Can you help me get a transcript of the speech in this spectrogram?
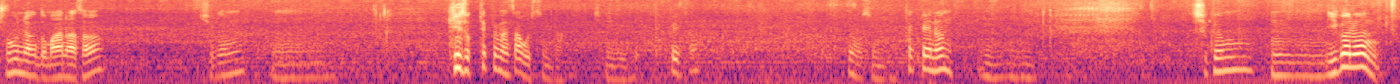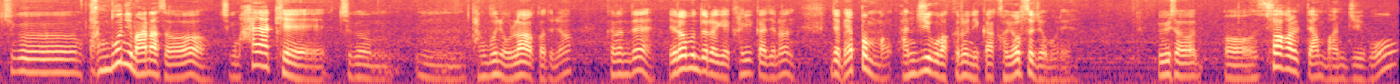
주문량도 많아서 지금 음, 계속 택배만 싸고 있습니다. 택배죠? 택배 없습니다. 택배는 음, 지금 음, 이거는 지금 당분이 많아서 지금 하얗게 지금 음, 당분이 올라갔거든요. 그런데 여러분들에게 가기까지는 이제 몇 번 만지고 막 그러니까 거의 없어져 버려요. 여기서 어, 수확할 때 한번 만지고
